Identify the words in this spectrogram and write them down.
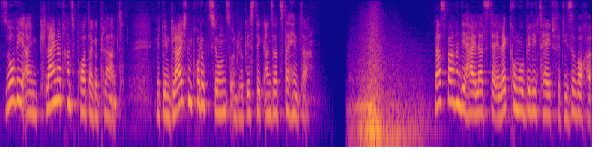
sowie ein kleiner Transporter geplant, mit dem gleichen Produktions- und Logistikansatz dahinter. Das waren die Highlights der Elektromobilität für diese Woche.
